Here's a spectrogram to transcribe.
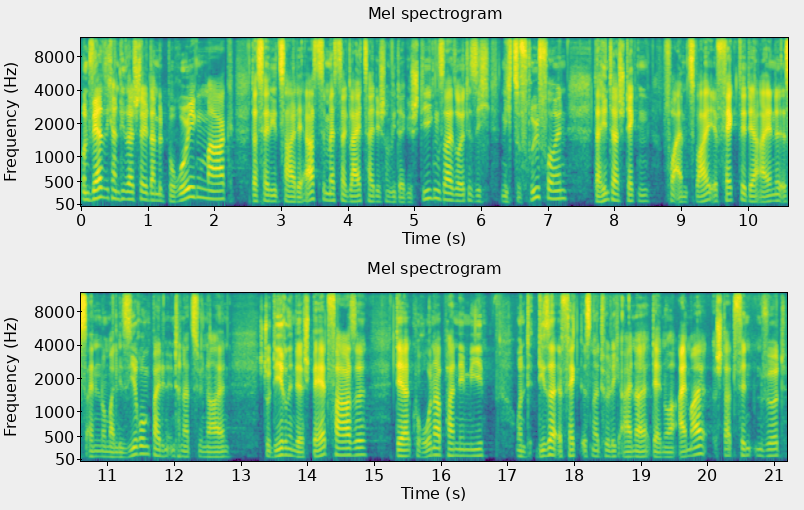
Und wer sich an dieser Stelle damit beruhigen mag, dass ja die Zahl der Erstsemester gleichzeitig schon wieder gestiegen sei, sollte sich nicht zu früh freuen. Dahinter stecken vor allem zwei Effekte. Der eine ist eine Normalisierung bei den internationalen Studierenden in der Spätphase der Corona-Pandemie. Und dieser Effekt ist natürlich einer, der nur einmal stattfinden wird.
